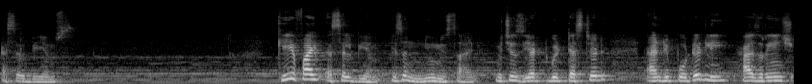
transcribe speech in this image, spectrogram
SLBMs. K5 SLBM is a new missile which is yet to be tested and reportedly has a range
